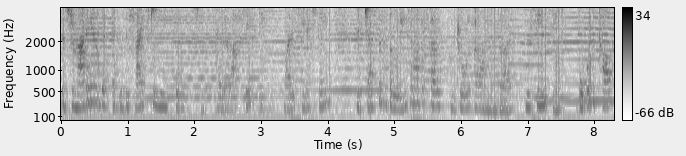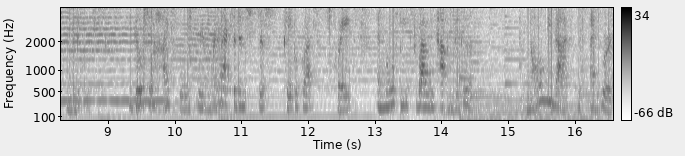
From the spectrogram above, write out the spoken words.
It's dramatic that Edward decides to leave Forks for Bella's safety. While it's been explained that Jasper has the least amount of self-control around blood, the scene seems over the top and ridiculous. He goes to a high school where minor accidents, just paper cuts, scrapes, and nosebleeds probably happen regularly. Not only that, but Edward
